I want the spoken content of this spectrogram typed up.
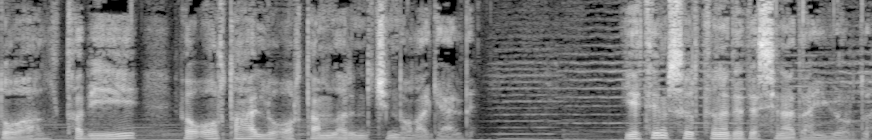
Doğal, tabii ve orta halli ortamların içinde ola geldi. Yetim sırtını dedesine dayıyordu.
